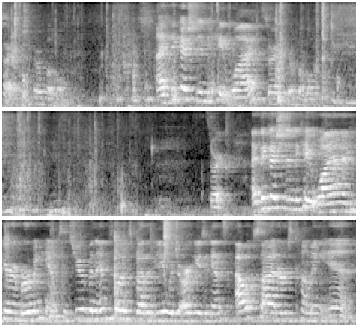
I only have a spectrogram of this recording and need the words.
Sorry, for a bubble. I think I should indicate why. Sorry for a bubble. Sorry. I think I should indicate why I am here in Birmingham, since you have been influenced by the view which argues against outsiders coming in.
